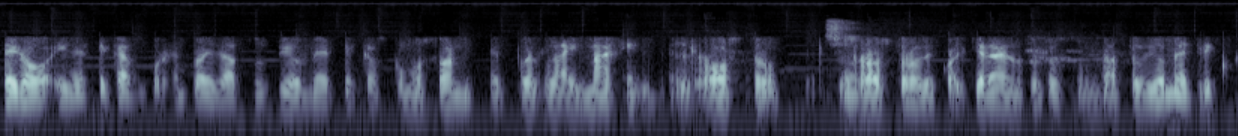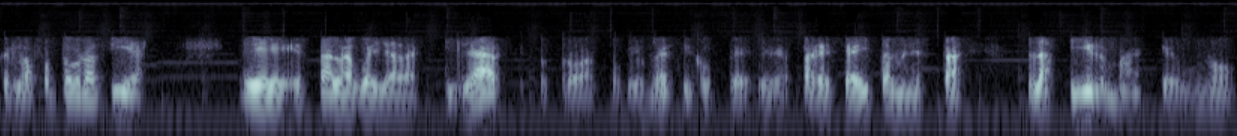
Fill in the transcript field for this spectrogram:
pero en este caso, por ejemplo, hay datos biométricos como son eh, pues la imagen, el rostro, el rostro de cualquiera de nosotros, un dato biométrico que es la fotografía, eh, está la huella dactilar, otro acto biométrico que eh, aparece ahí, también está la firma que uno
